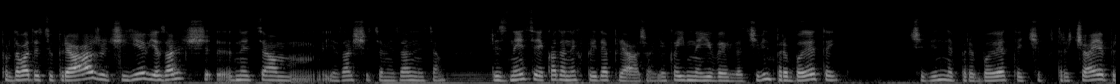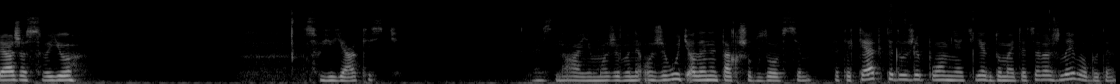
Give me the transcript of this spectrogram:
продавати цю пряжу, чи є в'язальницям, в'язальщицям, в'язальницям різниця, яка до них прийде пряжа, яка їм неї вигляд? Чи він прибитий, чи він не прибитий, чи втрачає пряжа свою, свою якість? Не знаю, може вони оживуть, але не так, щоб зовсім. Етикетки дуже помнять. Як думаєте, це важливо буде?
